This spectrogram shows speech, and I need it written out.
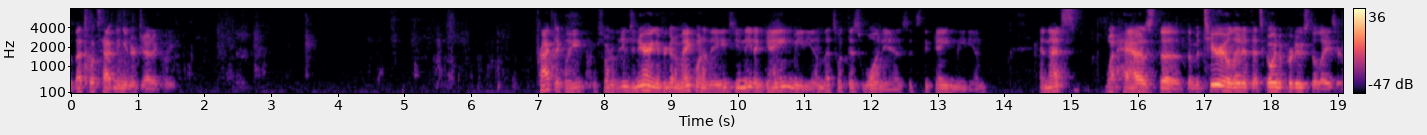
So that's what's happening energetically. Practically, sort of engineering, if you're going to make one of these, you need a gain medium. That's what this one is. It's the gain medium. And that's what has the, the material in it that's going to produce the laser.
